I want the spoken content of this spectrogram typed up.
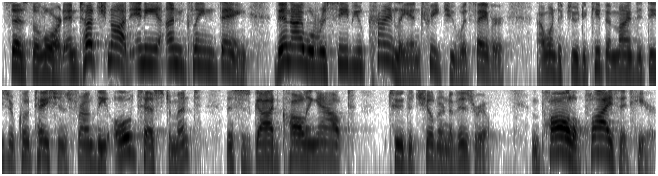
says the Lord, and touch not any unclean thing. Then I will receive you kindly and treat you with favor. I want you to keep in mind that these are quotations from the Old Testament. This is God calling out to the children of Israel. And Paul applies it here.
